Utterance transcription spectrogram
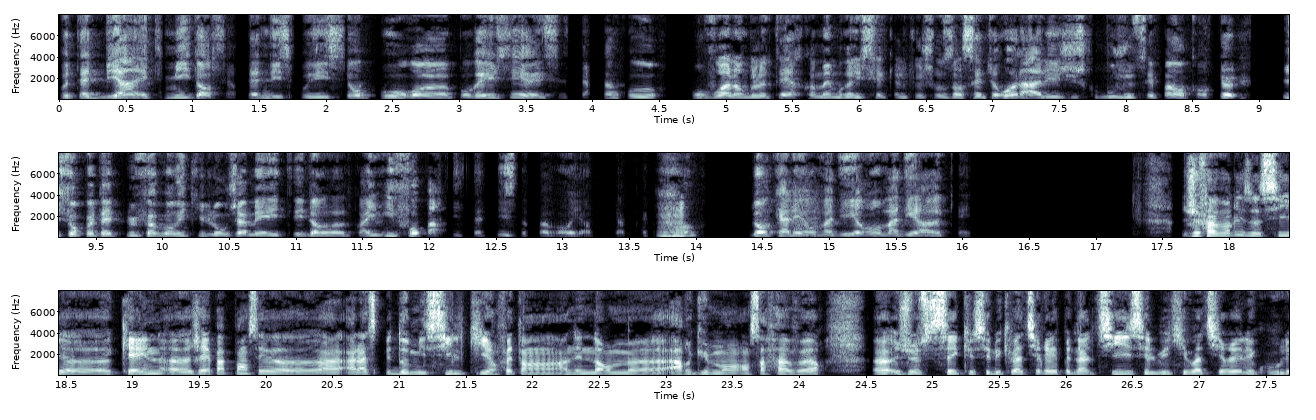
peut-être bien être mis dans certaines dispositions pour, euh, pour réussir. Et c'est certain qu'on voit l'Angleterre quand même réussir quelque chose dans cet euro-là. Aller jusqu'au bout, je ne sais pas encore que. Ils sont peut-être plus favoris qu'ils l'ont jamais été. Dans, ils font partie de cette liste de favoris en tout cas. Mmh Donc allez, on va dire, on va dire Kane. Je favorise aussi euh, Kane. Euh, J'avais pas pensé euh, à, l'aspect domicile, qui est en fait un, énorme euh, argument en sa faveur. je sais que c'est lui qui va tirer les penalties, c'est lui qui va tirer les coups,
